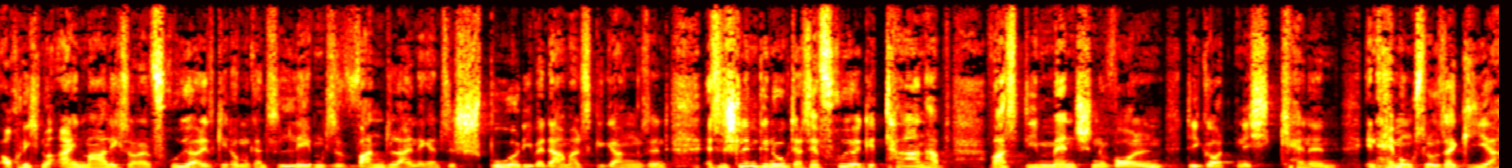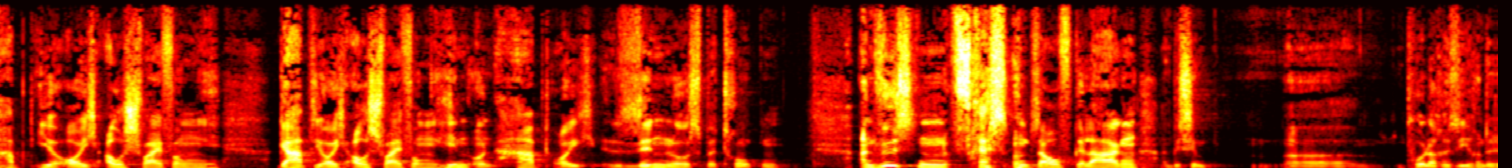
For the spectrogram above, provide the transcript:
auch nicht nur einmalig, sondern früher, es geht um einen ganzen Lebenswandel, eine ganze Spur, die wir damals gegangen sind. Es ist schlimm genug, dass ihr früher getan habt, was die Menschen wollen, die Gott nicht kennen. In hemmungsloser Gier habt ihr euch Ausschweifungen, gabt ihr euch Ausschweifungen hin und habt euch sinnlos betrunken. An Wüsten, Fress- und Saufgelagen, ein bisschen äh, polarisierende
